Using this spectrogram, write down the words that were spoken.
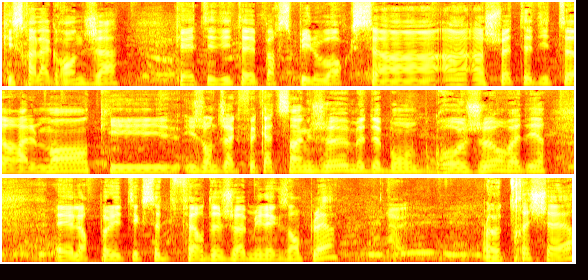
qui sera la Granja, qui a été édité par Spielworks, C'est un, un- un chouette éditeur allemand qui, ils ont déjà fait 4-5 jeux, mais des bons gros jeux, on va dire. Et leur politique, c'est de faire des jeux à 1000 exemplaires. Euh, très cher.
